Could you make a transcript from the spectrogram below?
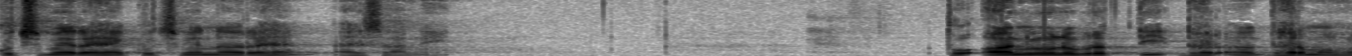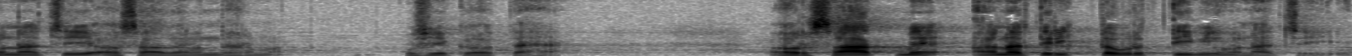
कुछ में रहे कुछ में न रहे ऐसा नहीं। तो अन्यून वृत्ति धर, धर्म होना चाहिए असाधारण धर्म उसे कहता है। और साथ में अनतिरिक्त वृत्ति भी होना चाहिए।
